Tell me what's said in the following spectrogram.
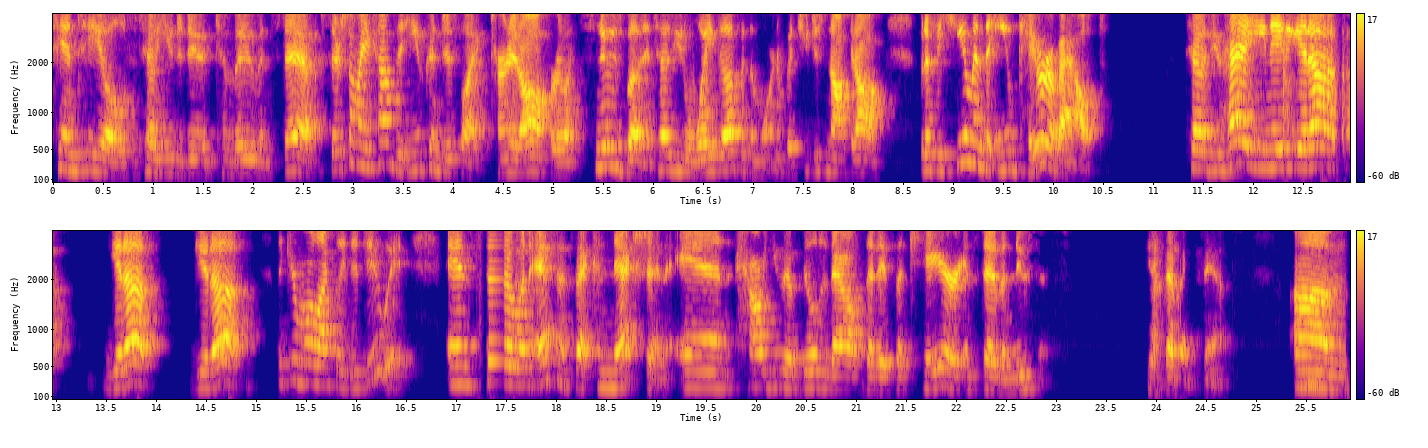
ten till to tell you to do to move in steps, there's so many times that you can just like turn it off or like snooze button. It tells you to wake up in the morning, but you just knock it off. But if a human that you care about tells you, "Hey, you need to get up, get up, get up," like you're more likely to do it. And so, in essence, that connection and how you have built it out that it's a care instead of a nuisance. Yeah, if that makes sense. Mm-hmm. Um,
